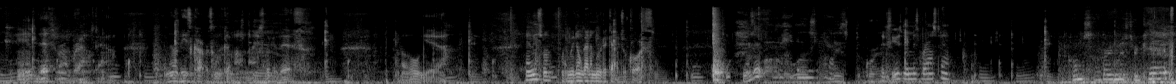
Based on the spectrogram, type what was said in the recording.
And this one, Brown's Town. These carpets will come out nice. Look at this. Oh yeah. And this one, we don't gotta move the couch, of course. Is it? Excuse me, Miss Brown's Town. I'm sorry, Mr. Cat.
